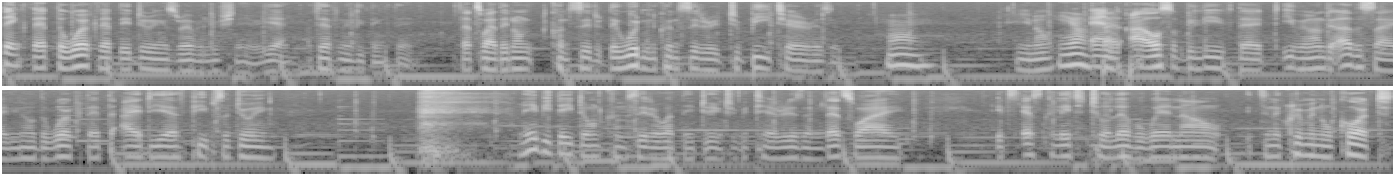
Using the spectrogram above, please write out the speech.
think that the work that they're doing is revolutionary. Yeah, I definitely think that. That's why they don't consider they wouldn't consider it to be terrorism, Oh, you know? yeah. And I also believe that even on the other side, you know, the work that the IDF peeps are doing, maybe they don't consider what they're doing to be terrorism. That's why it's escalated to a level where now it's in a criminal court,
